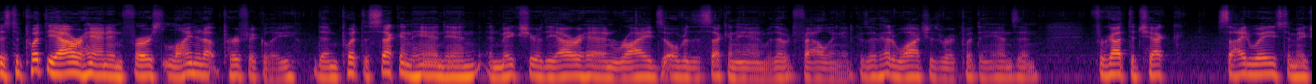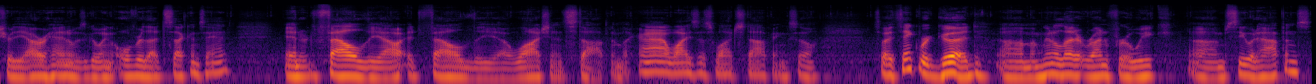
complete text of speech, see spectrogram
is to put the hour hand in first, line it up perfectly, then put the second hand in and make sure the hour hand rides over the second hand without fouling it. Because I've had watches where I put the hands in, forgot to check sideways to make sure the hour hand was going over that second hand, and it fouled the it fouled the uh, watch and it stopped. I'm like, ah, why is this watch stopping? So, so I think we're good. Um, I'm going to let it run for a week, um, see what happens.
